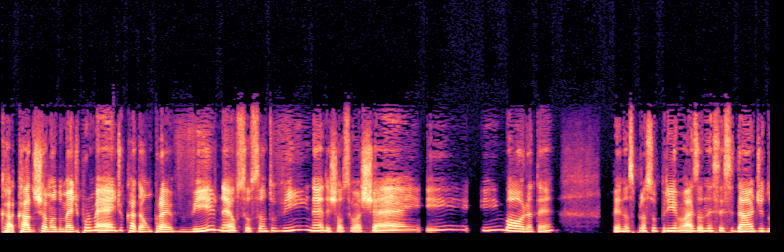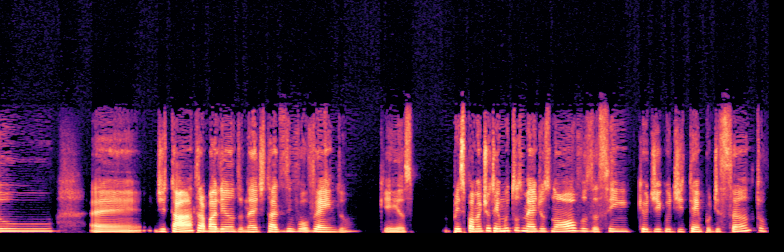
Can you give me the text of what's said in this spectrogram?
cada chamando médio por médio, cada um para vir, né, o seu santo vir, né, deixar o seu axé e, e ir embora, né? Apenas para suprir mais a necessidade do é, de estar tá trabalhando, né, de estar tá desenvolvendo. Que as, principalmente eu tenho muitos médios novos, assim, que eu digo de tempo de santo,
